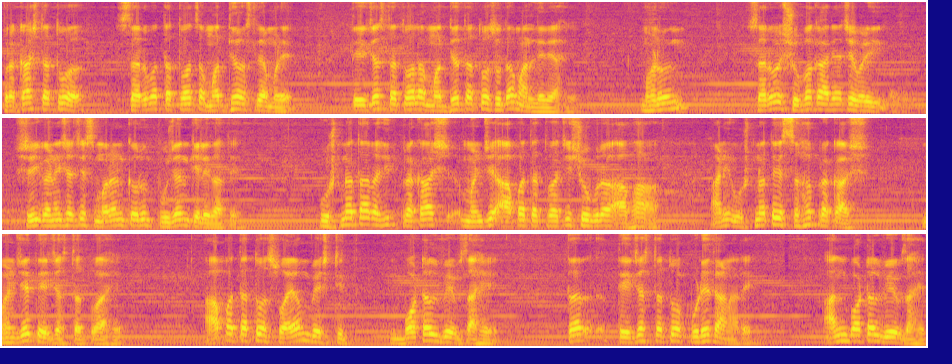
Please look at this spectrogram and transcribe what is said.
प्रकाश तत्व सर्व तत्वाचा मध्य असल्यामुळे तेजस तत्वाला मध्यतत्वसुद्धा मानलेले आहे. म्हणून सर्व शुभकार्याच्या वेळी श्री गणेशाचे स्मरण करून पूजन केले जाते. उष्णतारहित प्रकाश म्हणजे आपतत्वाची शुभ्र आभा आणि उष्णतेसह प्रकाश म्हणजे तेजस्तत्व आहे. आपतत्व स्वयंवेष्टित बॉटल वेव्ज आहे. तर तेजस्तत्व पुढे जाणारे अनबॉटल वेव्ज आहेत.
